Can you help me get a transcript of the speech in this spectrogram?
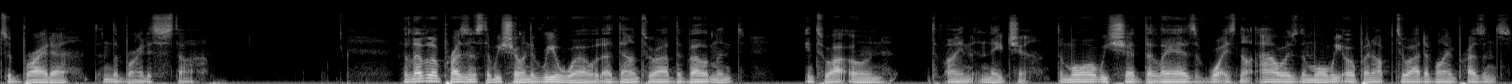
to brighter than the brightest star. The level of presence that we show in the real world are down to our development into our own divine nature. The more we shed the layers of what is not ours, the more we open up to our divine presence.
